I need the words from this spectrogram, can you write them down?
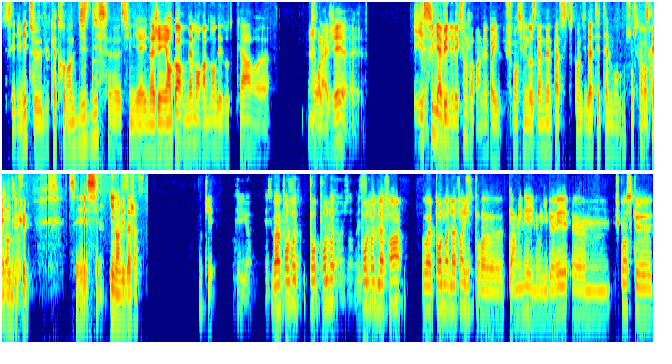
c'est limite euh, du 90-10 euh, s'il y a une AG. Et encore, même en ramenant des autres cars euh, Mm. pour l'AG. euh, et s'il y avait une élection, j'en parle même pas. Je pense qu'il n'oserait même pas se candidater tellement son score serait ridicule. C'est c'est inenvisageable. Ok. Ok, les gars. Bah, pour le mot, pour, pour le mot, à- pour le mot de la fin, ouais, pour le mot de la fin, juste pour euh, terminer et nous libérer, euh, je pense que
